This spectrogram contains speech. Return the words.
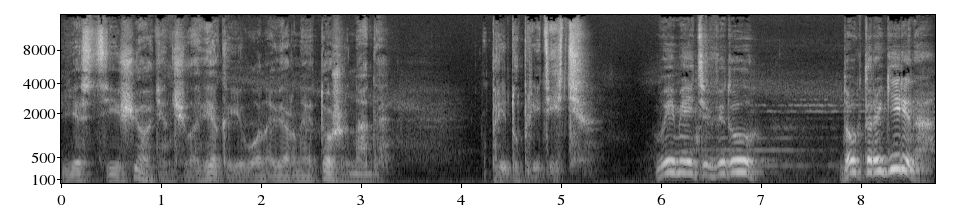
есть еще один человек, и его, наверное, тоже надо предупредить. Вы имеете в виду доктора Гирина?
